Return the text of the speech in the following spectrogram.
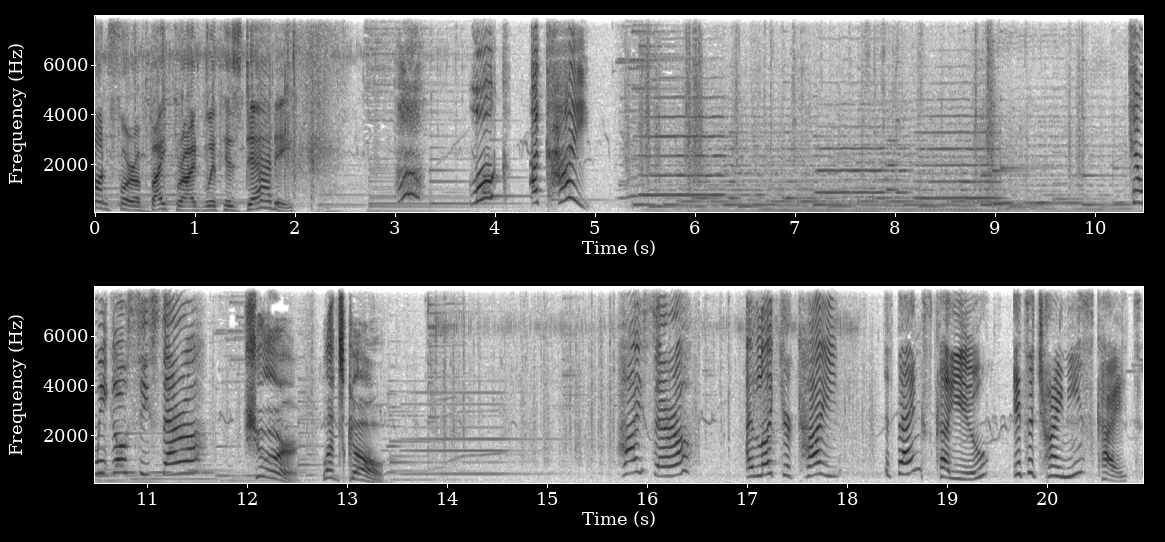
gone for a bike ride with his daddy. Look, a kite. Can we go see Sarah? Sure, let's go. Hi, Sarah. I like your kite. Thanks, Caillou. It's a Chinese kite.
